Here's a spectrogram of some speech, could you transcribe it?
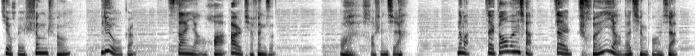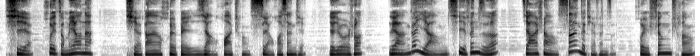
就会生成。六个三氧化二铁分子，哇，好神奇啊！那么在高温下，在纯氧的情况下，铁会怎么样呢？铁单会被氧化成四氧化三铁，也就是说，两个氧气分子加上三个铁分子会生成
